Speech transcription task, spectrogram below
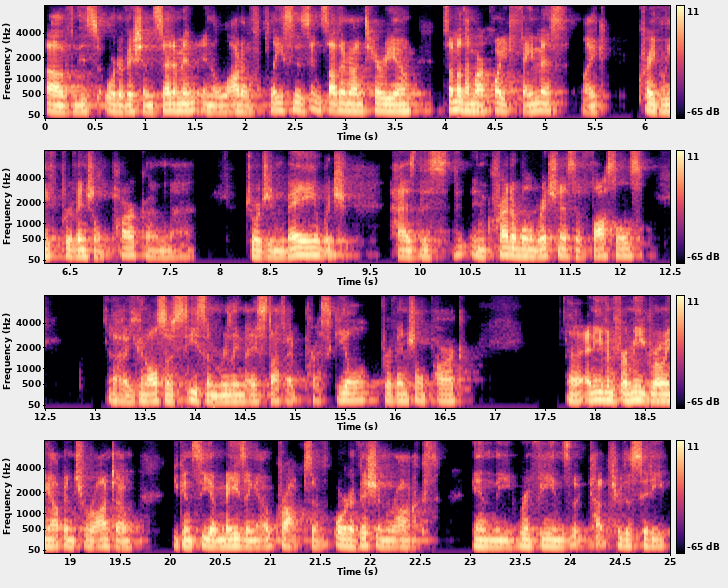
of this Ordovician sediment in a lot of places in Southern Ontario. Some of them are quite famous, like Craigleith Provincial Park on uh, Georgian Bay, which has this incredible richness of fossils. Uh, you can also see some really nice stuff at Presqu'île Provincial Park. Uh, and even for me, growing up in Toronto, you can see amazing outcrops of Ordovician rocks in the ravines that cut through the city.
